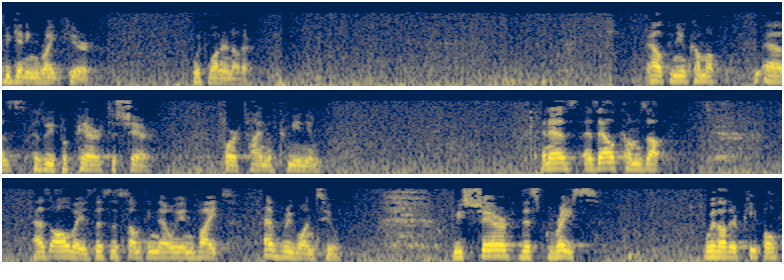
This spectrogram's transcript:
beginning right here with one another. Al, can you come up as, as we prepare to share for a time of communion? And as, as Al comes up, as always, this is something that we invite everyone to. We share this grace with other people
